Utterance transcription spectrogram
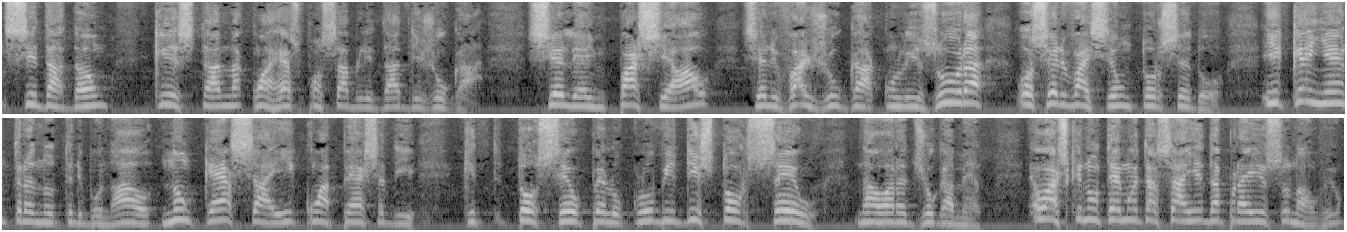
cidadão que está na, com a responsabilidade de julgar se ele é imparcial, se ele vai julgar com lisura ou se ele vai ser um torcedor. E quem entra no tribunal não quer sair com a pecha de que torceu pelo clube e distorceu na hora de julgamento. Eu acho que não tem muita saída para isso, não, viu?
